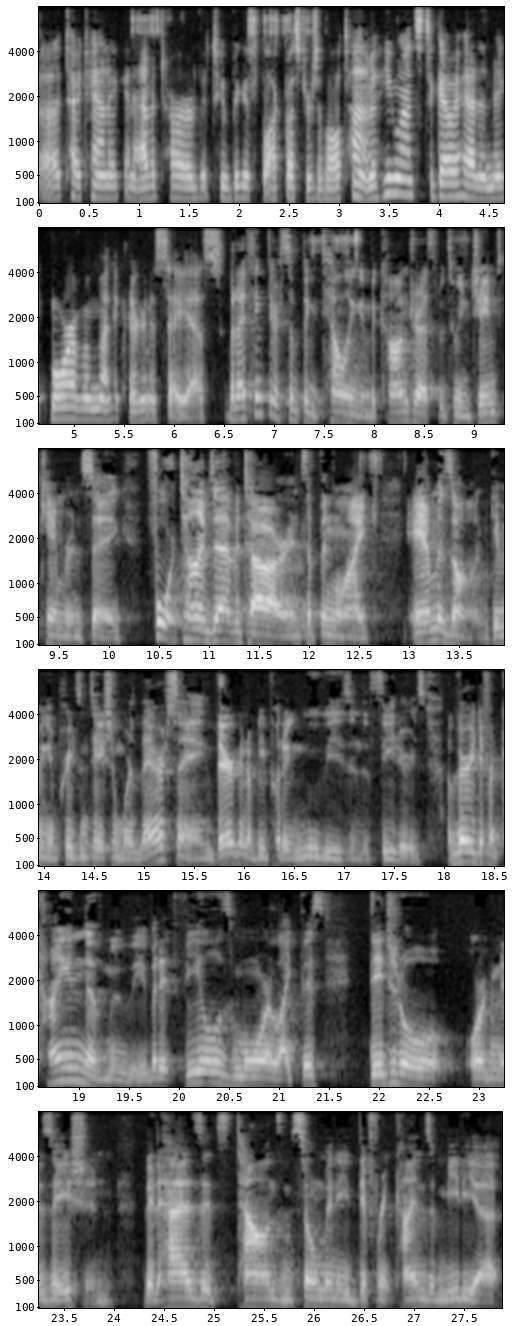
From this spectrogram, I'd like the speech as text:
uh, titanic and avatar the two biggest blockbusters of all time. If he wants to go ahead and make more of them i think they're going to say yes. But I think there's something telling in the contrast between James Cameron saying four times Avatar and something like Amazon giving a presentation where they're saying they're going to be putting movies into theaters, a very different kind of movie, but it feels more like this digital organization that has its talents in so many different kinds of media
